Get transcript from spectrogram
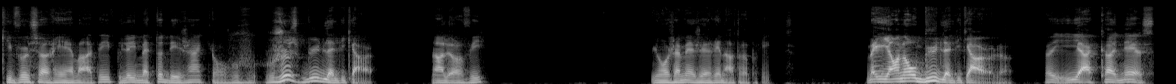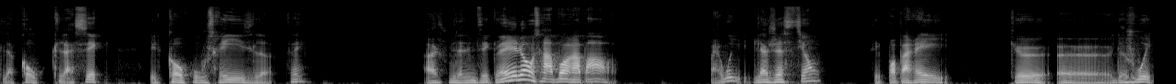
qui veut se réinventer, puis là, ils mettent tous des gens qui ont juste bu de la liqueur dans leur vie. Ils n'ont jamais géré d'entreprise. Mais ils en ont bu de la liqueur. Ils la connaissent, le Coke classique et le Coke aux cerises, là. Ah, vous allez me dire que eh non, ça n'a pas rapport. Ben oui, la gestion, c'est pas pareil que euh, de jouer.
